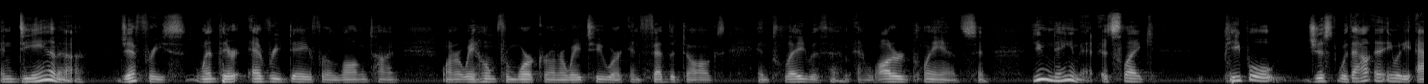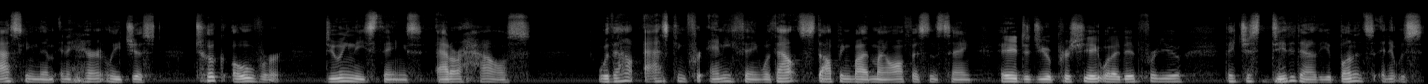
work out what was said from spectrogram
And Deanna Jeffries went there every day for a long time on our way home from work or on our way to work and fed the dogs and played with them and watered plants and you name it. It's like people just without anybody asking them inherently just took over doing these things at our house without asking for anything, without stopping by my office and saying, Hey, did you appreciate what I did for you? They just did it out of the abundance. And it was,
